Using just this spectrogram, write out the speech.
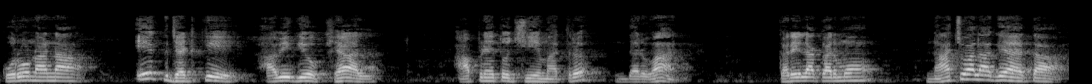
કોરોનાના એક ઝટકે આવી ગયો ખ્યાલ, આપણે તો છીએ માત્ર દરવાન. કરેલા કર્મો નાચવા લાગ્યા હતા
